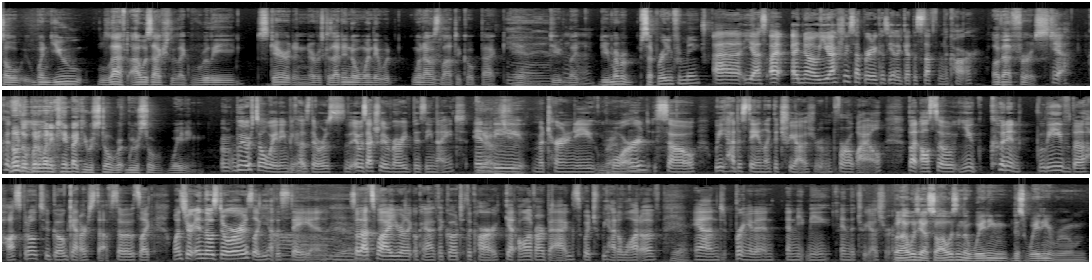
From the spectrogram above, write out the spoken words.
So when you left, I was actually like really scared and nervous because I didn't know when they would when I was allowed to go back in. Do you like do you remember separating from me? Uh, yes, I, I know you actually separated because you had to get the stuff from the car. Oh, that first. Yeah. No, no, but when it came back, you were still we were still waiting. We were still waiting because there was it was actually a very busy night in Yeah, the maternity ward. So we had to stay in like the triage room for a while. But also you couldn't leave the hospital to go get our stuff. So it was like once you're in those doors like you have to stay ah. in. So that's why you were like okay i have to go to the car get all of our bags which we had a lot of Yeah. and bring it in and meet me in the triage room. But I was yeah, so I was in the waiting this waiting room,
